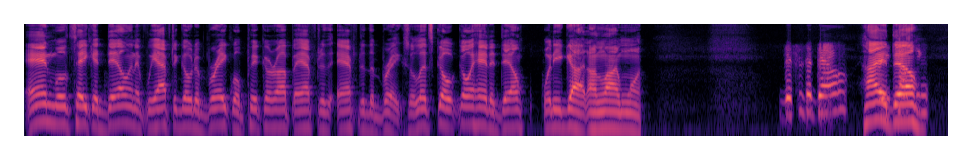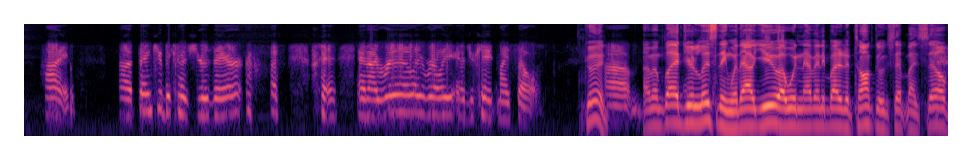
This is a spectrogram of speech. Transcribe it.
And we'll take Adele, and if we have to go to break, we'll pick her up after the, after the break. So let's go. Go ahead, Adele. What do you got on line one? This is Adele. Hi, Adele. talking- Hi. Uh, thank you because you're there, and I really, really educate myself. Good. Um, I'm, I'm glad you're listening. Without you, I wouldn't have anybody to talk to except myself,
